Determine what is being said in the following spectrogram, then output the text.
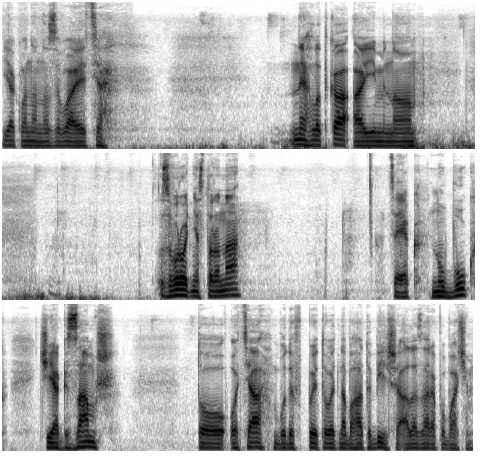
як вона називається, не гладка, а іменно зворотня сторона. Це як нубук чи як замш, то оця буде впитувати набагато більше, але зараз побачимо.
